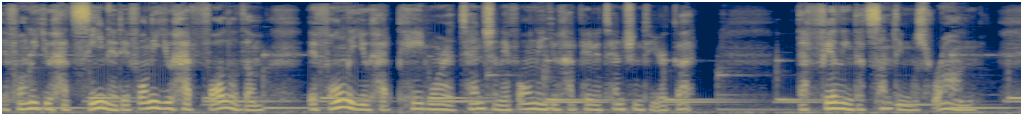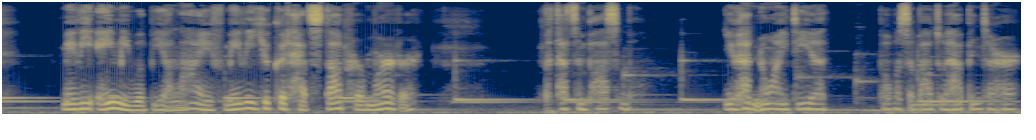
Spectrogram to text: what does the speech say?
If only you had seen it, if only you had followed them, if only you had paid more attention, if only you had paid attention to your gut. That feeling that something was wrong Maybe Amy would be alive. Maybe you could have stopped her murder. But that's impossible. You had no idea what was about to happen to her.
